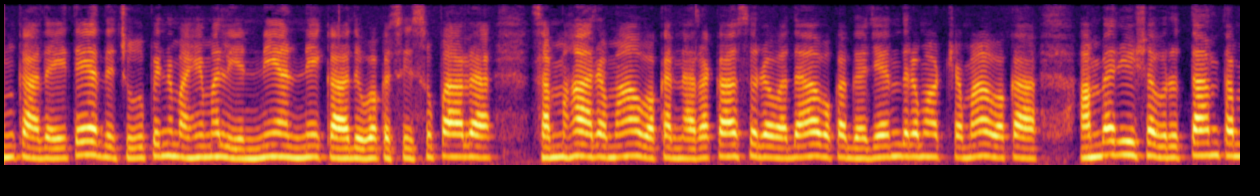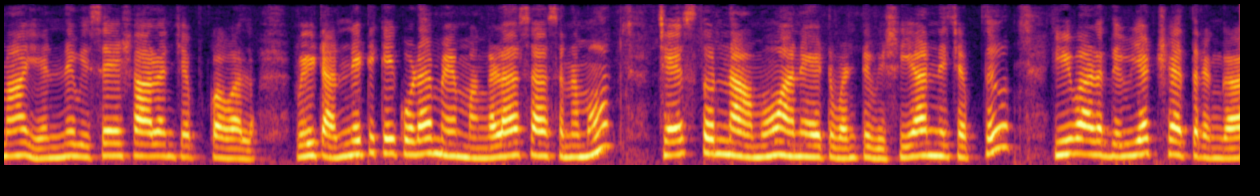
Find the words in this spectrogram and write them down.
ఇంకా అదైతే అది చూపిన మహిమలు ఎన్ని అన్నీ కాదు. ఒక శిశుపాల సంహారమా ఒక నరకాసుర వధ ఒక గజేంద్రమోక్షమా ఒక అంబరీష వృత్తాంతమా ఎన్ని విశేష విశేషాలని చెప్పుకోవాలి. వీటన్నిటికీ కూడా మేము మంగళాశాసనము చేస్తున్నాము అనేటువంటి విషయాన్ని చెప్తూ ఇవాళ దివ్యక్షేత్రంగా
